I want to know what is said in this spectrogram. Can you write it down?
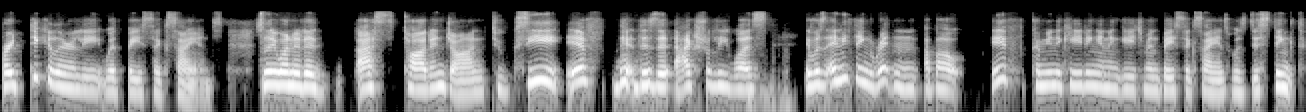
particularly with basic science. So they wanted to ask Todd and John to see if th- this actually was, it was anything written about if communicating and engagement basic science was distinct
